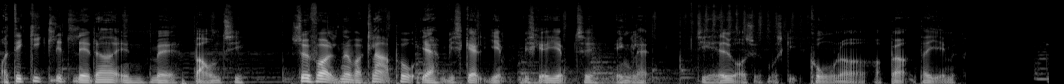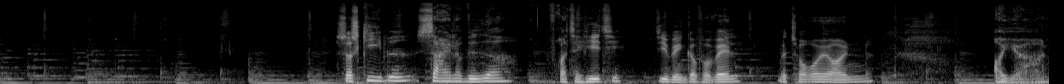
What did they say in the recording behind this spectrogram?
Og det gik lidt lettere end med Bounty. Søfolkene var klar på, ja, vi skal hjem. Vi skal hjem til England. De havde jo også måske koner og børn derhjemme. Så skibet sejler videre fra Tahiti. De vinker farvel. med tårer i øjnene. Og Jørgen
